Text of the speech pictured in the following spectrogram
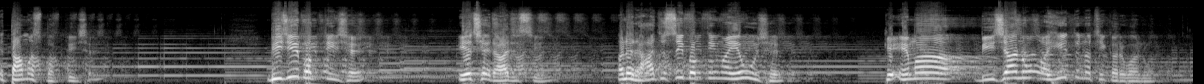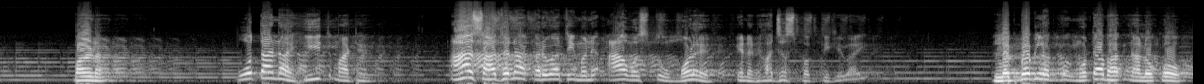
એ તામસ ભક્તિ છે. બીજી ભક્તિ છે, એ છે રાજસી અને રાજસી ભક્તિમાં એવું છે કે એમાં બીજાનું અહિત નથી કરવાનું. પણ પોતાના હિત માટે આ સાધના કરવાથી મને આ વસ્તુ મળે એને રાજસ ભક્તિ કહેવાય. લગભગ લગભગ મોટા ભાગના લોકો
